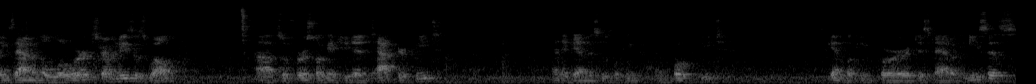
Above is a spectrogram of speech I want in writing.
examine the lower extremities as well. so first, I'll get you to tap your feet. And again, this is looking for both feet. Again, looking for dysdiadochokinesis.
